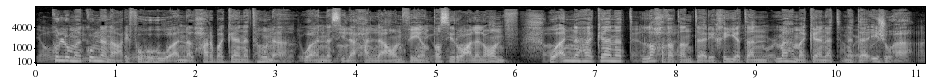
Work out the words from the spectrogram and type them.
كل ما كنا نعرفه هو أن الحرب كانت هنا وأن سلاح اللاعنف ينتصر على العنف وأنها كانت لحظة تاريخية مهما كانت نتائجها.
